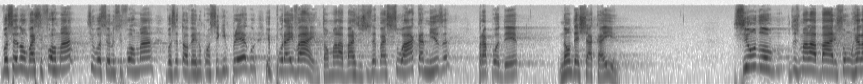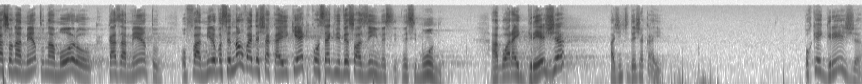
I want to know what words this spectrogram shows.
você não vai se formar. Se você não se formar, você talvez não consiga emprego e por aí vai. Então, malabares do estudo, você vai suar a camisa para poder não deixar cair. Se um do, dos malabares for um relacionamento, um namoro, ou casamento, ou família, você não vai deixar cair. Quem é que consegue viver sozinho nesse, nesse mundo? Agora, a igreja, a gente deixa cair. Porque a igreja,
